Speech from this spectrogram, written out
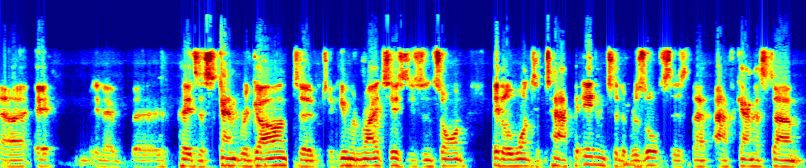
Uh, it you know uh, pays a scant regard to, to human rights issues and so on. It'll want to tap into the resources that Afghanistan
